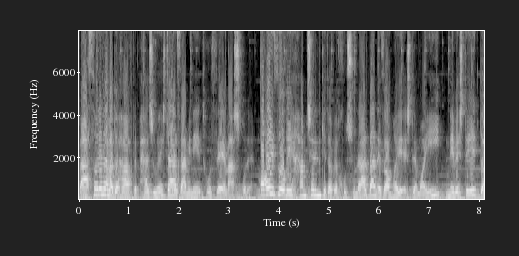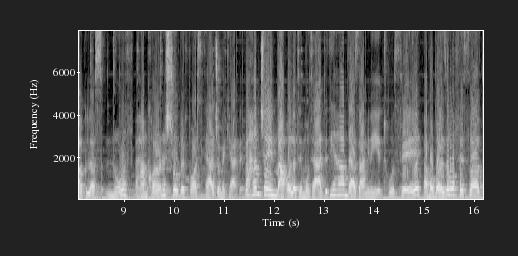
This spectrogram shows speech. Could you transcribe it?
و از سال 97 به پژوهش در زمینه توسعه مشغوله. آقای ذوقی همچنین کتاب خشونت و نظام های اجتماعی نوشته داگلاس نورث و همکارانش رو به فارسی ترجمه کرده و همچنین مقالات متعددی هم در زمینه توسعه و مبارزه با فساد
